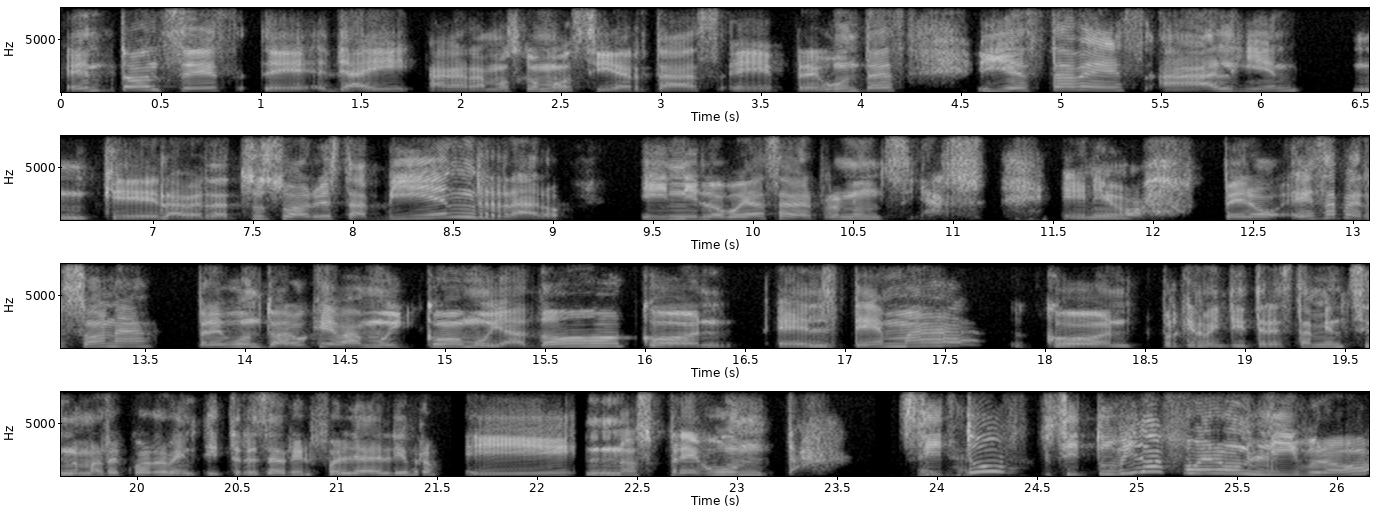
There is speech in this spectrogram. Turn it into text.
Entonces, eh, de ahí agarramos como ciertas eh, preguntas y esta vez a alguien mm, que la verdad su usuario está bien raro y ni lo voy a saber pronunciar. Y ni modo. Pero esa persona preguntó algo que va muy como muy ad hoc con el tema, con porque el 23 también, si no mal recuerdo, el 23 de abril fue el día del libro y nos pregunta si tú, si tu vida fuera un libro,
